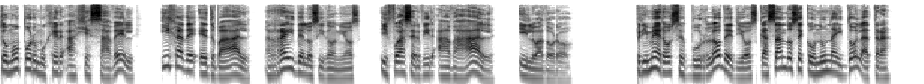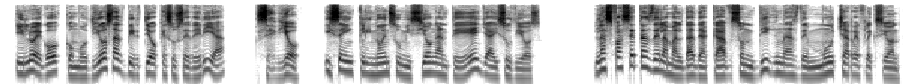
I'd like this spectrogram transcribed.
tomó por mujer a Jezabel, hija de Edbaal, rey de los Sidonios, y fue a servir a Baal, y lo adoró. Primero se burló de Dios casándose con una idólatra, y luego, como Dios advirtió que sucedería, cedió y se inclinó en sumisión ante ella y su Dios. Las facetas de la maldad de Acab son dignas de mucha reflexión,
